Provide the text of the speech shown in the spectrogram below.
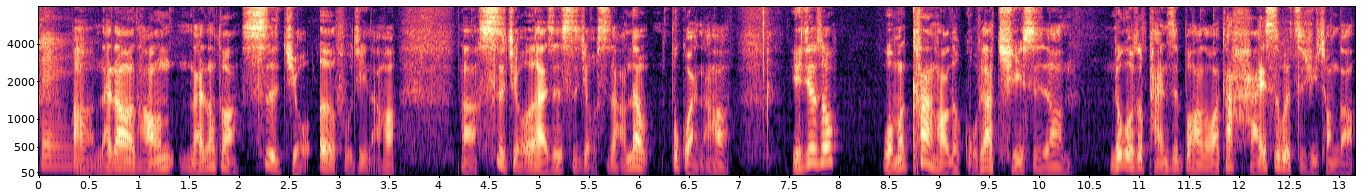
对，啊，来到好像来到多少四九二附近了哈，啊，四九二还是四九四啊？那不管了哈，也就是说，我们看好的股票，其实啊，如果说盘势不好的话，它还是会持续创高。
